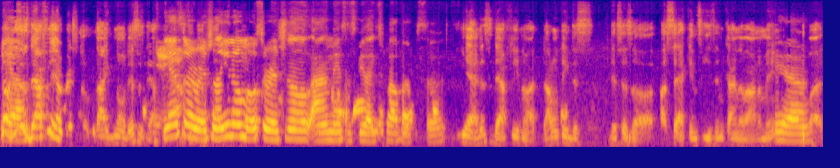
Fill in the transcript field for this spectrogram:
No, yeah. this is definitely original. Like, no, this is definitely. Yeah, it's original. You know, most original animes is be like twelve episodes. Yeah, this is definitely not. I don't think this this is a, a second season kind of anime. Yeah, But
